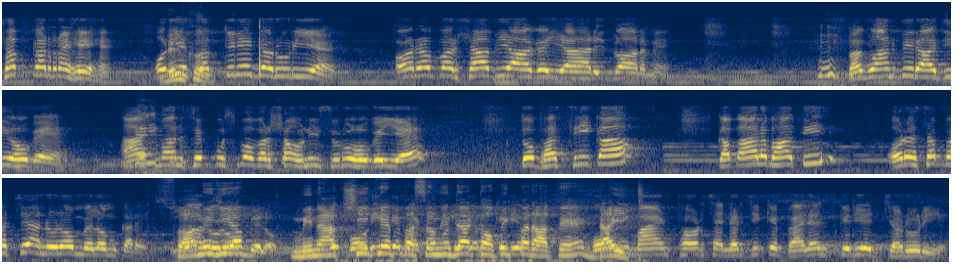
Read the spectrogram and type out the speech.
सब कर रहे हैं। और ये सबके लिए ज़रूरी है। और अब वर्षा भी आ गई है हरिद्वार में। भगवान भी राज़ी हो गए हैं। आसमान से पुष्प वर्षा होनी शुरू हो गई है। तो भस्त्रिका कपाल भाती और सब बच्चे अनुलोम विलोम करेंगे स्वामी जी, अब विलोम। मीनाक्षी के, के पसंदीदा टॉपिक पर आते हैं, डाइट। माइंड थॉट्स एनर्जी के बैलेंस के लिए ज़रूरी है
